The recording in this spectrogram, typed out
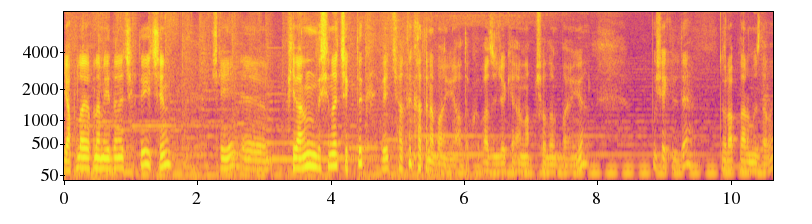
yapıla yapıla meydana çıktığı için şeyin e, planın dışına çıktık ve çatı katına banyo aldık. Az önceki anlatmış olduğum banyoyu. Bu şekilde dolaplarımız da var.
